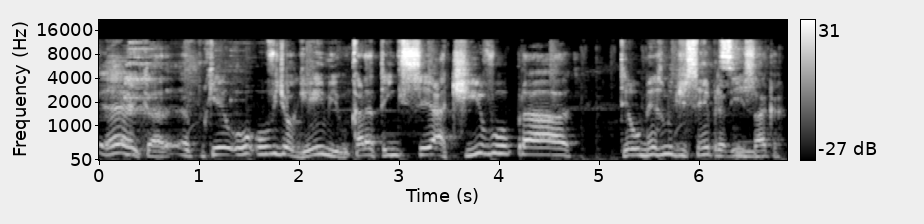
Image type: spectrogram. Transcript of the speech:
É, cara, é porque o, o videogame, o cara tem que ser ativo pra ter o mesmo de sempre ali, Sim. saca?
